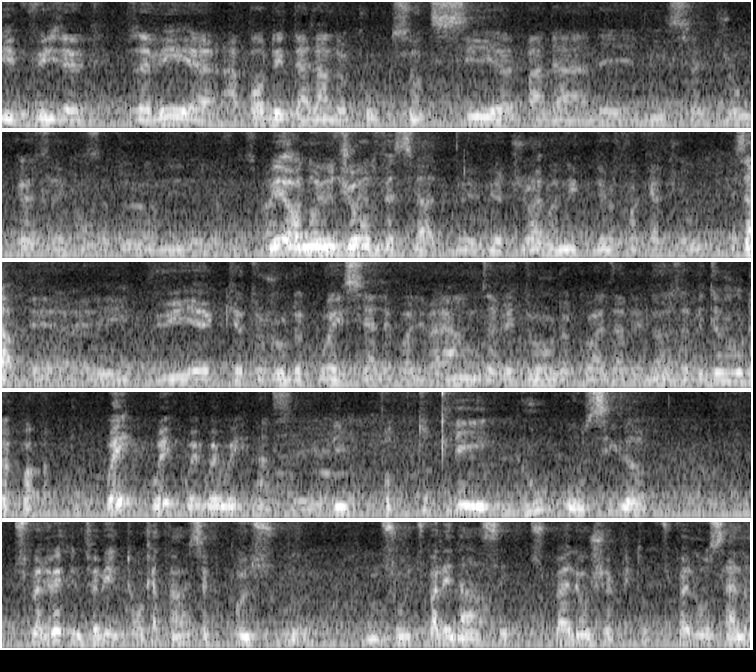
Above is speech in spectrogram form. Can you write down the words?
Et puis, euh, vous avez, euh, à part des talents locaux qui sont ici euh, pendant les, les 7 jours que ça, que ça dure, on est. Oui, on a huit jours de festival. Huit jours, on est deux fois quatre jours. C'est ça. Euh, et puis, euh, qu'il y a toujours de quoi ici à la Polyvalente, vous avez toujours de quoi à l'Arena, vous avez toujours de quoi partout. Oui, oui, oui, oui, oui. Hein, Puis pour tous les goûts aussi, là, tu peux arriver avec une famille avec 3-4 ans, ça coûte pas un sou. Là. Tu, tu peux aller danser, tu peux aller au chapiteau, tu peux aller au salon.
